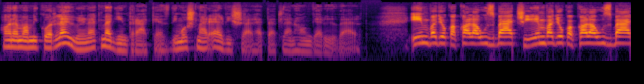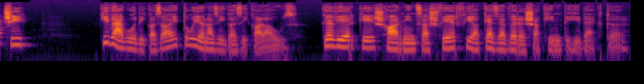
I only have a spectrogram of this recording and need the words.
Hanem amikor leülnek, megint rákezdi, most már elviselhetetlen hangerővel. Én vagyok a kalauz bácsi, én vagyok a kalauz bácsi! Kivágódik az ajtó, jön az igazi kalauz. Kövérkés, harmincas férfi, a keze vörös a kinti hidegtől.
